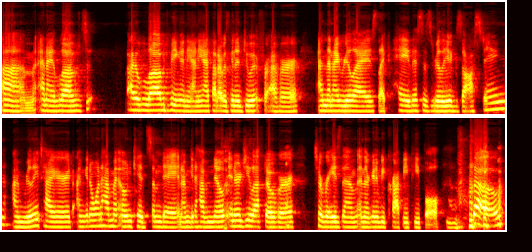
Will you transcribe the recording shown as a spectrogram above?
Um, and I loved, I loved being a nanny. I thought I was going to do it forever. And then I realized, like, hey, this is really exhausting. I'm really tired. I'm going to want to have my own kids someday, and I'm going to have no energy left over to raise them, and they're going to be crappy people. So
